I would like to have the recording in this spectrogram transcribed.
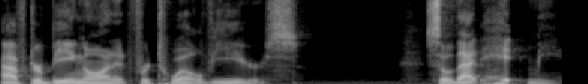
after being on it for 12 years. So that hit me.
